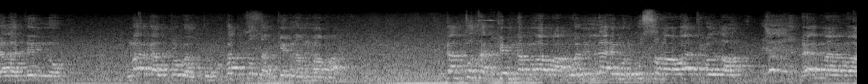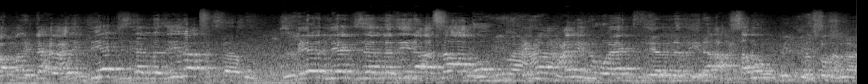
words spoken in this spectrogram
قالت إنه ما قلت قلت قلت تكنا ماما. قلت تكنا ماما. ولله ملك السماوات والأرض. ما ما ما يدعي عليك. ليجزي الذين ليجزي الذين أساءوا بما عملوا. ويجزي الذين أحسنوا بالحسنى.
